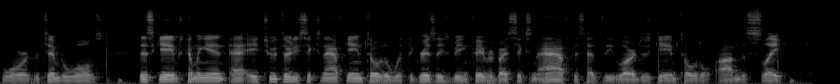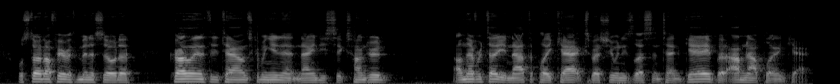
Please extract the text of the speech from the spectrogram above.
for the Timberwolves. This game's coming in at a 236.5 game total, with the Grizzlies being favored by 6.5. This has the largest game total on the slate. We'll start off here with Minnesota. Karl-Anthony Towns coming in at 9,600. I'll never tell you not to play KAT, especially when he's less than 10K, but I'm not playing KAT.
